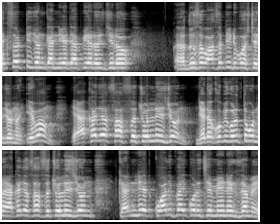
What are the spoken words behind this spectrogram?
একষট্টি জন ক্যান্ডিডেট অ্যাপিয়ার হয়েছিল দুশো বাষট্টিটি পোস্টের জন্য। এবং এক হাজার সাতশো চল্লিশ জন, যেটা খুবই গুরুত্বপূর্ণ, এক হাজার সাতশো চল্লিশ জন ক্যান্ডিডেট কোয়ালিফাই করেছে মেন এক্সামে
